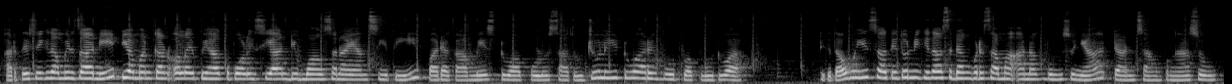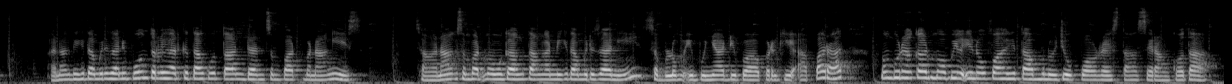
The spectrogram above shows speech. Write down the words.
Artis Nikita Mirzani diamankan oleh pihak kepolisian di Mall Senayan City pada Kamis 21 Juli 2022. Diketahui saat itu Nikita sedang bersama anak bungsunya dan sang pengasuh. Anak Nikita Mirzani pun terlihat ketakutan dan sempat menangis. Sang anak sempat memegang tangan Nikita Mirzani sebelum ibunya dibawa pergi aparat menggunakan mobil Innova hitam menuju Polresta Serang Kota.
